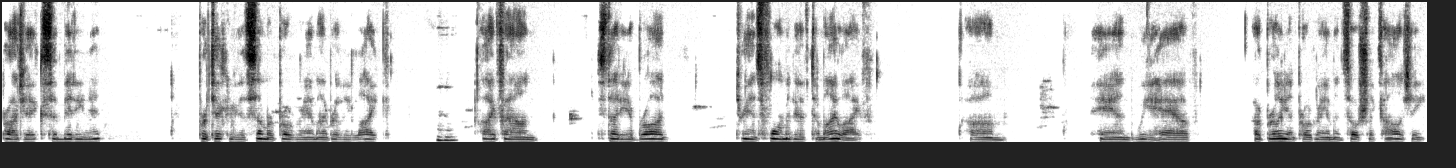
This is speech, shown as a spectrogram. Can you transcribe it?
project, submitting it. Particularly the summer program, I really like. Mhm. I found study abroad transformative to my life. Um, and we have a brilliant program in social ecology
